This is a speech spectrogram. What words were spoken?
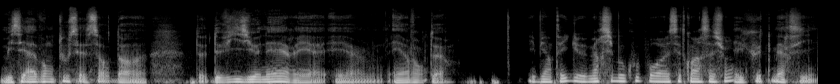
Mais c'est avant tout cette sorte de, de visionnaire et, et, euh, et inventeur. Eh bien, Taïg, merci beaucoup pour cette conversation. Écoute, merci.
